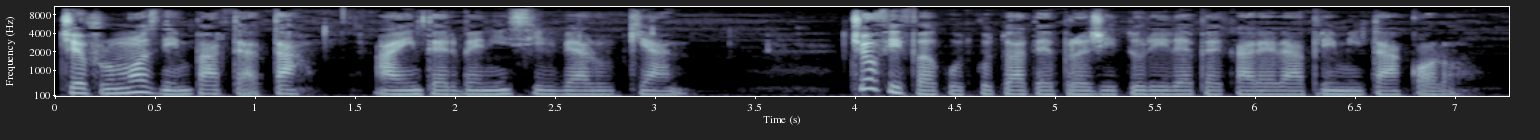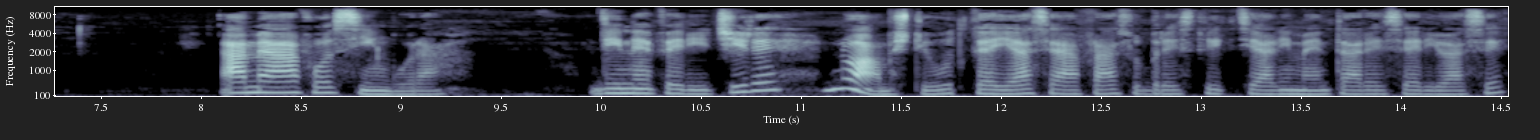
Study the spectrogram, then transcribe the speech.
Ce frumos din partea ta!" a intervenit Silvia Lucian. Ce-o fi făcut cu toate prăjiturile pe care le-a primit acolo?" A mea a fost singura. Din nefericire, nu am știut că ea se afla sub restricții alimentare serioase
